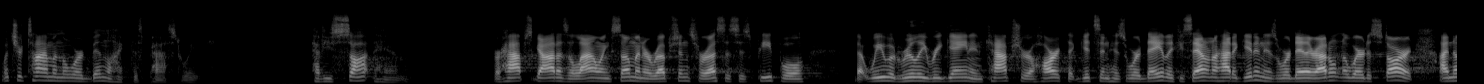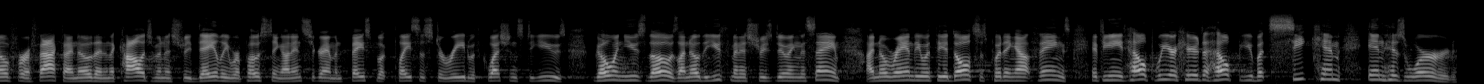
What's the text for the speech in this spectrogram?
What's your time in the Word been like this past week? Have you sought Him? Perhaps God is allowing some interruptions for us as His people that we would really regain and capture a heart that gets in His Word daily. If you say, I don't know how to get in His Word daily, or I don't know where to start, I know for a fact, I know that in the college ministry daily, we're posting on Instagram and Facebook places to read with questions to use. Go and use those. I know the youth ministry is doing the same. I know Randy with the adults is putting out things. If you need help, we are here to help you, but seek Him in His Word.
